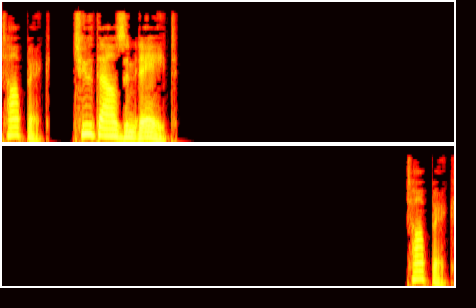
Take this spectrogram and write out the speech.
Topic 2008. Topic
